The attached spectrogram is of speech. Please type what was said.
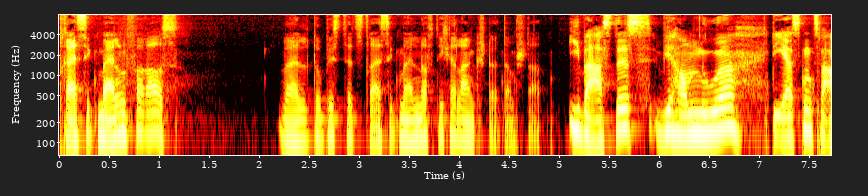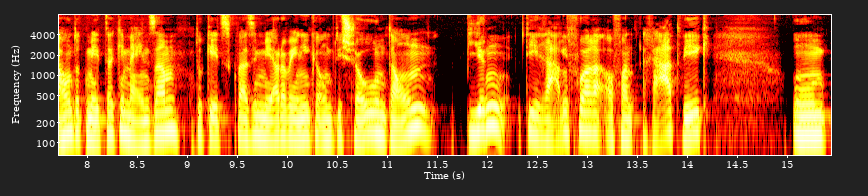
30 Meilen voraus, weil du bist jetzt 30 Meilen auf dich allein gestellt am Start. Ich weiß das, wir haben nur die ersten 200 Meter gemeinsam. Da geht's quasi mehr oder weniger um die Show und dann birgen die Radlfahrer auf einen Radweg und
